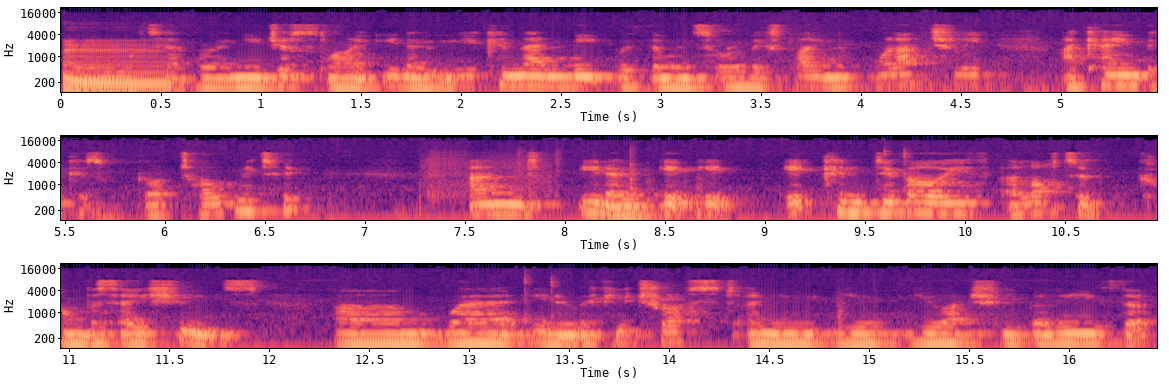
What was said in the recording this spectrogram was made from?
or mm. whatever. And you just like, you know, you can then meet with them and sort of explain them, well, actually, I came because God told me to. And, you know, it, it, it can devolve a lot of conversations um, where, you know, if you trust and you, you, you actually believe that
